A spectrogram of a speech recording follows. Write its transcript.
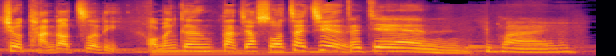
就谈到这里，我们跟大家说再见。再见。拜拜。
